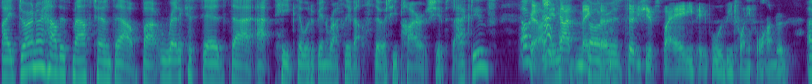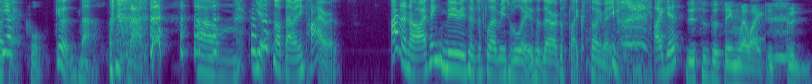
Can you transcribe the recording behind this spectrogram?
I don't know how this math turns out, but Rediker said that at peak there would have been roughly about thirty pirate ships active. Okay, I mean Okay, that makes so- sense. Thirty ships by eighty people would be twenty four hundred. Okay, Yeah. cool. Good. Math. Math. um, That's yeah. just not that many pirates. I don't know. I think movies have just led me to believe that there are just like so many pirates. I guess this is the thing where like it's good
